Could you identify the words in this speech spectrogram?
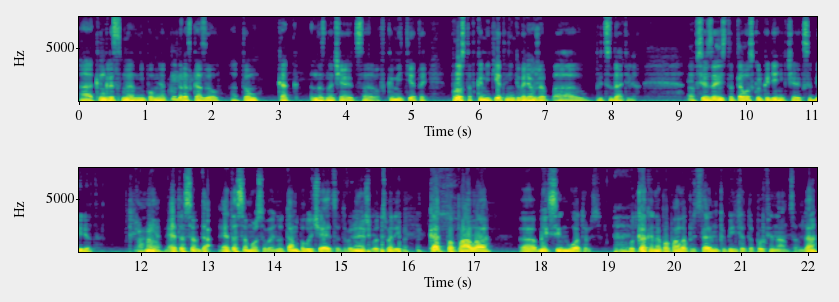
а конгрессмен, не помню откуда, рассказывал о том, как назначаются в комитеты, просто в комитеты, не говоря уже о, о председателях. Все зависит от того, сколько денег человек соберет. Ага, Нет, да. это, сам- да, это само собой. Но там получается, ты понимаешь, вот смотри, как попала э, Максин Уотерс, вот как она попала представителем комитета по финансам, да?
